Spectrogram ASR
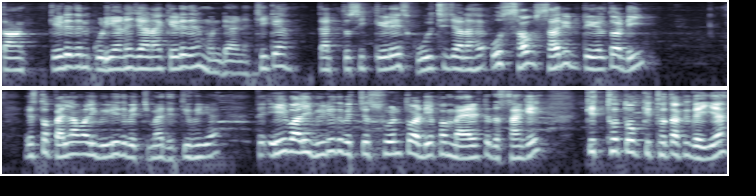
ਤਾਂ ਕਿਹੜੇ ਦਿਨ ਕੁੜੀਆਂ ਨੇ ਜਾਣਾ, ਕਿਹੜੇ ਦਿਨ ਮੁੰਡਿਆਂ ਨੇ, ਠੀਕ ਹੈ? ਤਾਂ ਤੁਸੀਂ ਕਿਹੜੇ ਸਕੂਲ 'ਚ ਜਾਣਾ ਹੈ, ਉਹ ਸਭ ਸਾਰੀ ਡਿਟੇਲ ਤੁਹਾਡੀ ਇਸ ਤੋਂ ਪਹਿਲਾਂ ਵਾਲੀ ਵੀਡੀਓ ਦੇ ਵਿੱਚ ਮੈਂ ਦਿੱਤੀ ਹੋਈ ਹੈ ਤੇ ਇਹ ਵਾਲੀ ਵੀਡੀਓ ਦੇ ਵਿੱਚ ਸਟੂਡੈਂਟ ਤੁਹਾਡੀ ਆਪਾਂ ਮੈਰਿਟ ਦੱਸਾਂਗੇ ਕਿੱਥੋਂ ਤੋਂ ਕਿੱਥੋਂ ਤੱਕ ਗਈ ਹੈ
